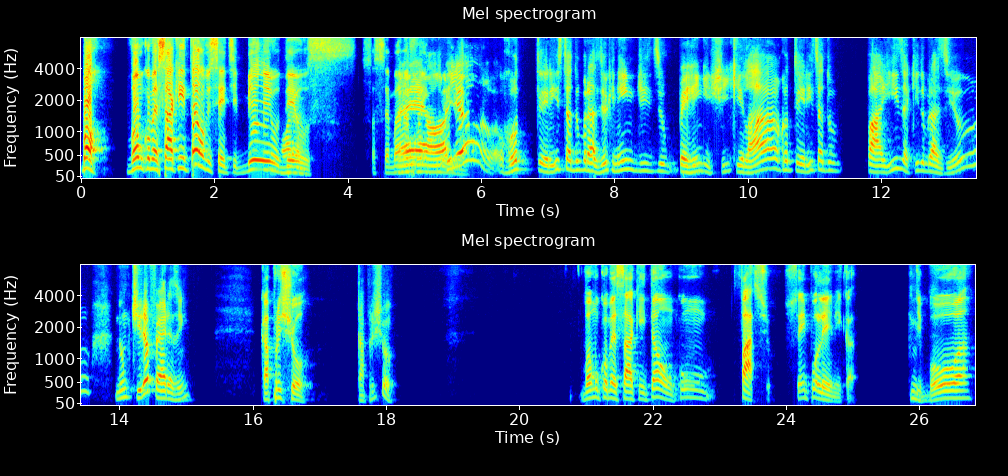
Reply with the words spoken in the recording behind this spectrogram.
Bom, vamos começar aqui então, Vicente. Meu Bora. Deus. Essa semana é, olha, o roteirista do Brasil, que nem diz o perrengue chique lá, roteirista do país aqui do Brasil, não tira férias, hein? Caprichou. Caprichou. Vamos começar aqui então com fácil, sem polêmica. De hum. boa.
